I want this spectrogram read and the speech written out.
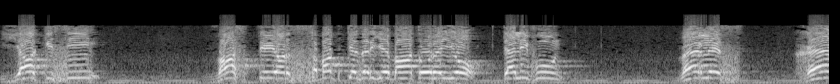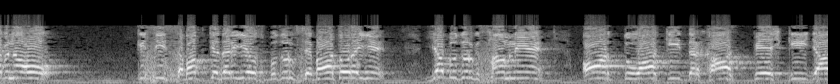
یا کسی واسطے اور سبب کے ذریعے بات ہو رہی ہو، ٹیلی فون وائرلیس غیب نہ ہو، کسی سبب کے ذریعے اس بزرگ سے بات ہو رہی ہے یا بزرگ سامنے ہے اور دعا کی درخواست پیش کی جا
